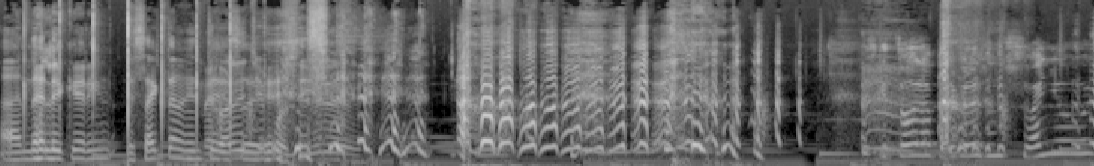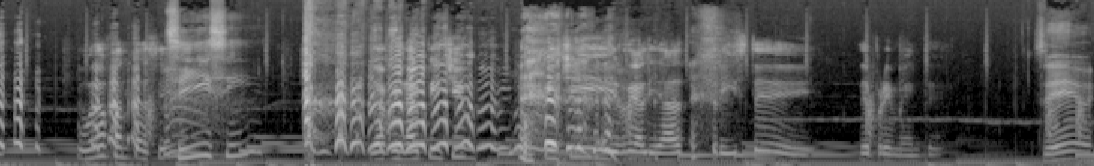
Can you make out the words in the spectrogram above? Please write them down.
Ándale, Karim. Exactamente Mejor eso dicho, es. imposible. Es que toda la película es un sueño, güey. Una fantasía. Sí, sí. Y al final, pinche, pinche realidad triste, deprimente. Sí, güey,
